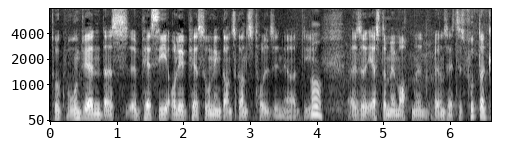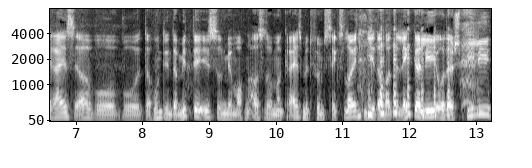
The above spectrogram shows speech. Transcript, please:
daran gewohnt werden, dass äh, per se alle Personen ganz, ganz toll sind. Ja. Die, oh. Also erst einmal macht man, bei uns heißt das Futterkreis, ja, wo, wo der Hund in der Mitte ist und wir machen außenrum einen Kreis mit fünf, sechs Leuten. Jeder hat ein Leckerli oder ein Spieli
